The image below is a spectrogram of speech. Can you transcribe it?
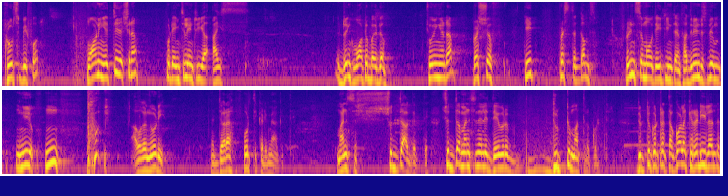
Fruits before. Morning ಎತ್ತಿದ ತಕ್ಷಣ put into your eyes. Drink water by them. Chewing it up, brush your teeth, press the gums. Rinse mouth eighteen times ಹದಿನೆಂಟು ಸತಿ ನೀರು ಅವಾಗ ನೋಡಿ ಜ್ವರ ಪೂರ್ತಿ ಕಡಿಮೆ ಆಗುತ್ತೆ ಮನಸ್ಸು ಶುದ್ಧ ಆಗುತ್ತೆ ಶುದ್ಧ ಮನಸ್ಸಿನಲ್ಲಿ ದೇವರು ದುಡ್ಡು ಮಾತ್ರ ಕೊಡ್ತಾರೆ ದುಡ್ಡು ಕೊಟ್ಟರೆ ತಗೊಳ್ಳೋಕ್ಕೆ ರೆಡಿ ಇಲ್ಲ ಅಂದರೆ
